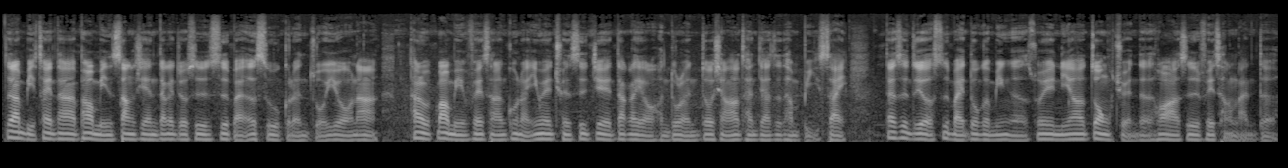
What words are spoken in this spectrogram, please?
这场比赛。它的报名上限大概就是四百二十五个人左右。那它的报名非常的困难，因为全世界大概有很多人都想要参加这场比赛。但是只有四百多个名额，所以你要中选的话是非常难的。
